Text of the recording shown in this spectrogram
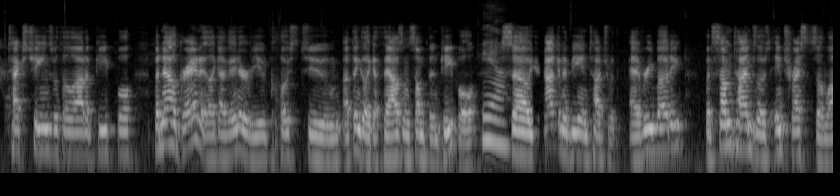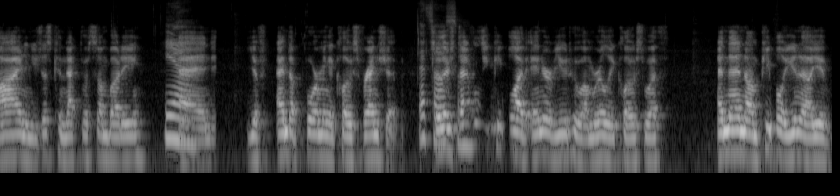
have text chains with a lot of people, but now granted, like I've interviewed close to I think like a thousand something people. Yeah. So you're not going to be in touch with everybody, but sometimes those interests align and you just connect with somebody. Yeah. And you end up forming a close friendship. That's so awesome. there's definitely people I've interviewed who I'm really close with, and then um people you know you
